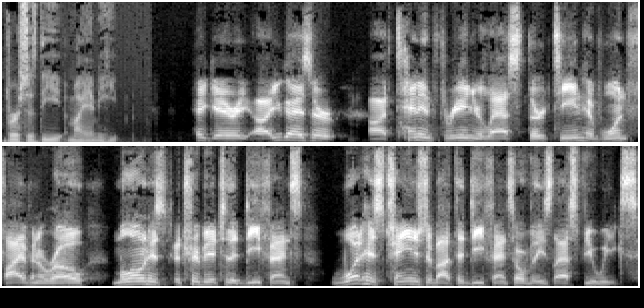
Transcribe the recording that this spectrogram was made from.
versus the Miami Heat. Hey Gary, uh, you guys are uh, 10 and 3 in your last 13, have won five in a row. Malone has attributed to the defense. What has changed about the defense over these last few weeks?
